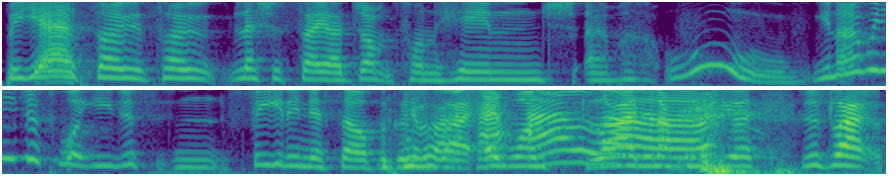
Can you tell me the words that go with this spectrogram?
but yeah, so so let's just say I jumped on Hinge. Um, I was like, ooh, you know when you just what you just feeding yourself because it's like everyone's sliding up into you, just like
